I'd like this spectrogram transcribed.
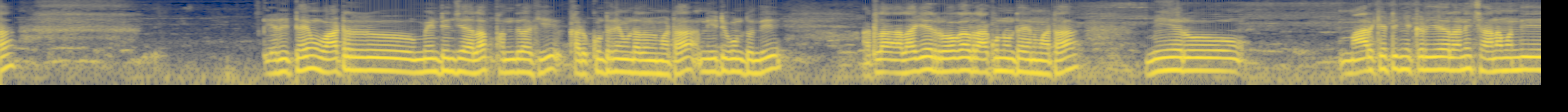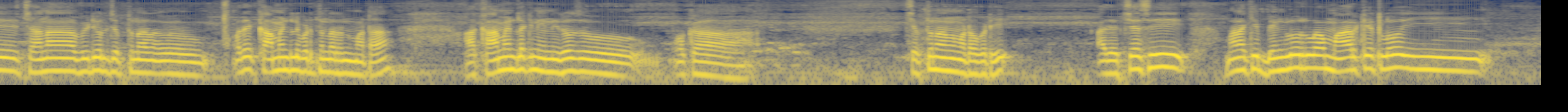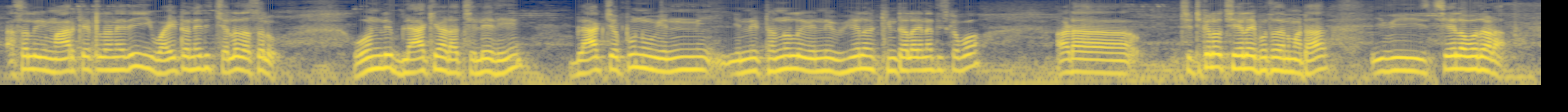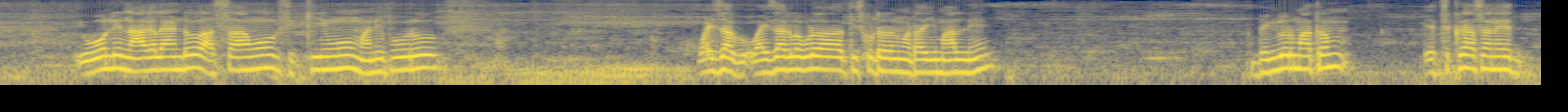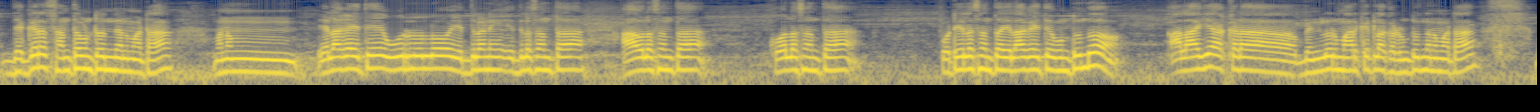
ఎనీ టైం వాటర్ మెయింటైన్ చేయాలా? పందిలకి కడుక్కుంటూనే ఉండాలన్నమాట. నీట్గా ఉంటుంది. అట్లా అలాగే రోగాలు రాకుండా ఉంటాయన్నమాట. మీరు మార్కెటింగ్ ఎక్కడ చేయాలని చాలామంది చాలా వీడియోలు చెప్తున్నారు అదే కామెంట్లు పెడుతున్నారనమాట ఆ కామెంట్లకి నేను ఈరోజు ఒక చెప్తున్నాను అనమాట ఒకటి. అది వచ్చేసి మనకి బెంగళూరులో మార్కెట్లో ఈ అసలు ఈ మార్కెట్లో అనేది ఈ వైట్ అనేది చెల్లదు అసలు. ఓన్లీ బ్లాక్ యాడ చెల్లేది. బ్లాక్ చెప్పు నువ్వు ఎన్ని ఎన్ని టన్నులు ఎన్ని వేల క్వింటాలు అయినా ఆడ చిటికలో సేల్ అయిపోతుంది అనమాట ఇవి సేల్ అవ్వదాడ ఓన్లీ నాగాల్యాండ్ అస్సాము సిక్కిము మణిపూరు వైజాగ్. వైజాగ్లో కూడా తీసుకుంటారనమాట ఈ మాల్ని. బెంగళూరు మాత్రం హెచ్ క్రాస్ అనే దగ్గర సంత ఉంటుంది అనమాట మనం ఎలాగైతే ఊర్లలో ఎద్దులని ఎద్దుల సంత ఆవుల సంత కోళ్ళ సంత పొటేల సంత ఎలాగైతే ఉంటుందో అలాగే అక్కడ బెంగళూరు మార్కెట్లో అక్కడ ఉంటుందన్నమాట.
